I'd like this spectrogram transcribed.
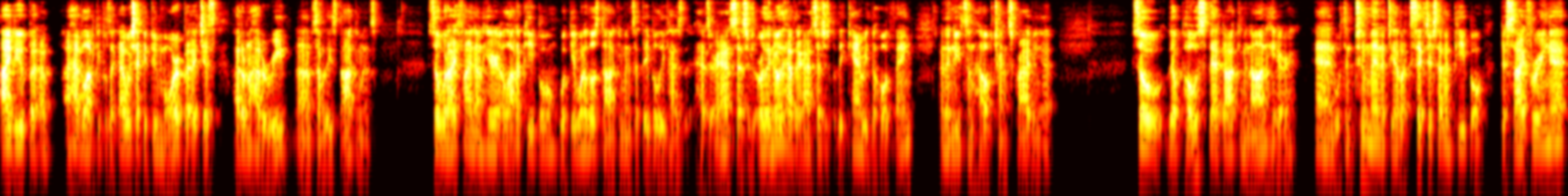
I do, but I'm, i have a lot of people like, I wish I could do more, but it just, I don't know how to read um, some of these documents. So what I find on here, a lot of people will get one of those documents that they believe has has their ancestors, or they know they have their ancestors, but they can't read the whole thing, and they need some help transcribing it. So they'll post that document on here, and within two minutes, you have like six or seven people deciphering it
